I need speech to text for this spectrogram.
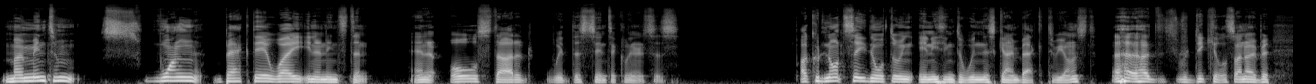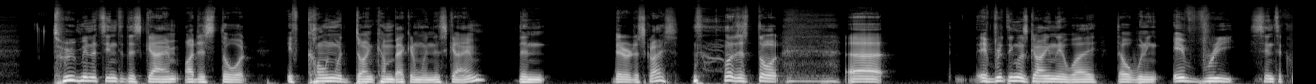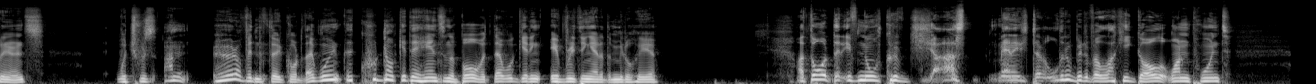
Momentum swung back their way in an instant, and it all started with the centre clearances. I could not see North doing anything to win this game back, to be honest. it's ridiculous, I know, but two minutes into this game, I just thought if Collingwood don't come back and win this game, then they're a disgrace. I just thought uh, everything was going their way. They were winning every centre clearance which was unheard of in the third quarter. They weren't, they could not get their hands on the ball, but they were getting everything out of the middle here. I thought that if North could have just managed a little bit of a lucky goal at one point,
